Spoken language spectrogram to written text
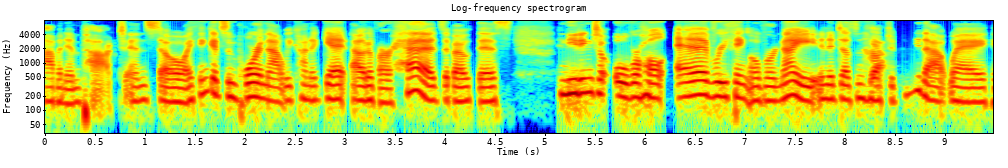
to have an impact. And so I think it's important that we kind of get out of our heads about this needing to overhaul everything overnight. And it doesn't have yeah. to be that way.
